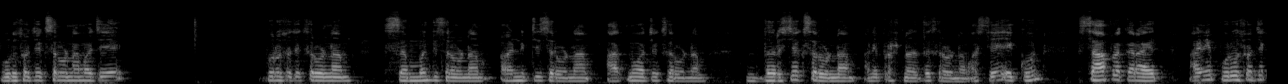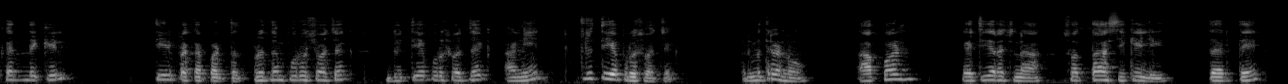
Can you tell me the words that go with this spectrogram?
पुरुषवाचक सर्वनामाचे पुरुषवाचक सर्वनाम संबंधी सर्वनाम अनिश्चित सर्वनाम आत्मवाचक सर्वनाम दर्शक सर्वनाम आणि प्रश्नार्थक सर्वनाम असे एकूण सहा प्रकार आहेत आणि पुरुषवाचक देखील तीन प्रकार पडतात. प्रथम पुरुषवाचक द्वितीय पुरुषवाचक आणि तृतीय पुरुषवाचक. तर मित्रांनो आपण याची रचना स्वतः अशी केली तर ते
